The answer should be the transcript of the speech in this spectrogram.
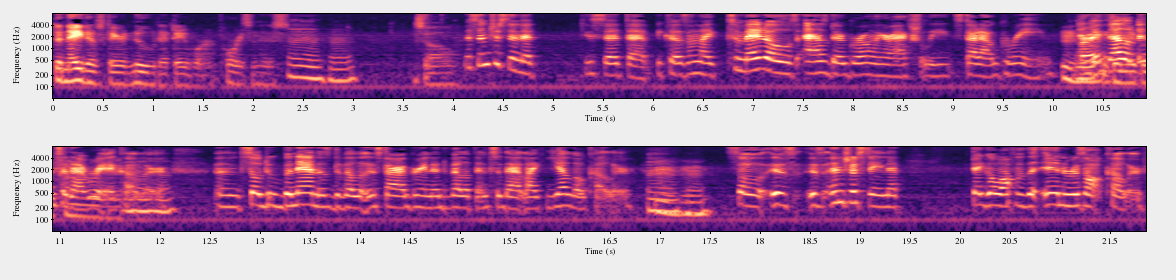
the natives there knew that they were poisonous. hmm So It's interesting that you said that because I'm like, tomatoes, as they're growing, are actually start out green mhm, and Right. develop into that become red color. And so do bananas develop and start out green and develop into that like yellow color. So it's it's interesting that they go off of the end result color.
